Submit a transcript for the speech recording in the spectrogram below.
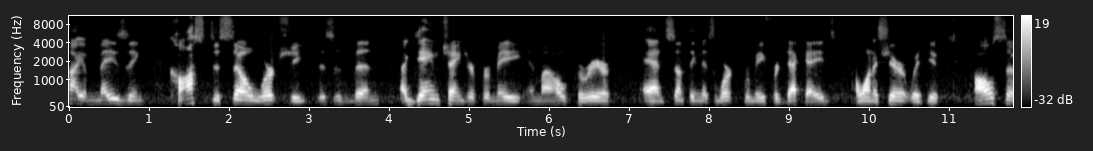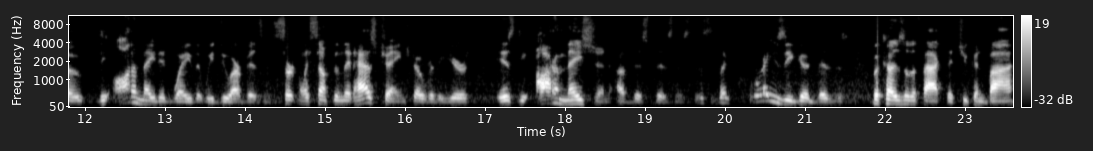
my amazing cost to sell worksheet. This has been a game changer for me in my whole career and something that's worked for me for decades. I want to share it with you. Also, the automated way that we do our business, certainly something that has changed over the years is the automation of this business. This is a crazy good business because of the fact that you can buy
